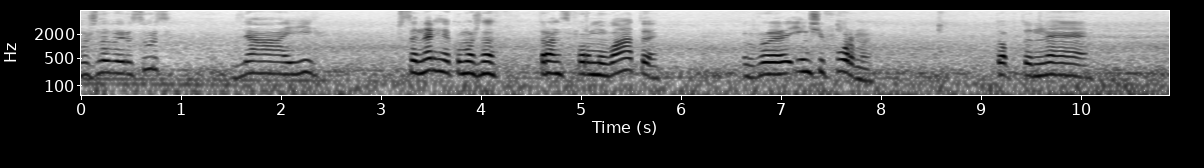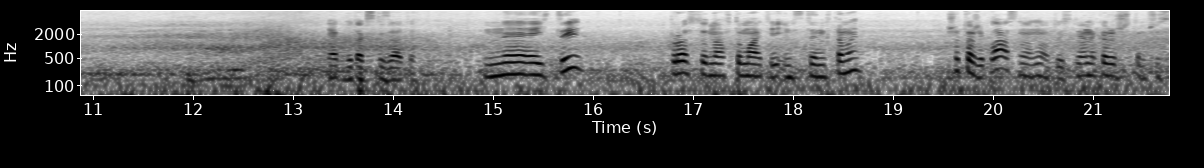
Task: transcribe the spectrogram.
можливий ресурс для її. Це енергія, яку можна трансформувати в інші форми. Тобто не. Як би так сказати, не йти просто на автоматі інстинктами, що теж класно, ну, тобто я не кажу, що там щось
